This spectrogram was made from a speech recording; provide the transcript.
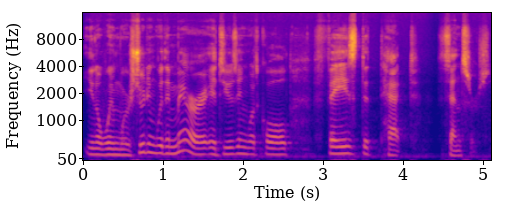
you know, when we're shooting with a mirror, it's using what's called phase detect sensors,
